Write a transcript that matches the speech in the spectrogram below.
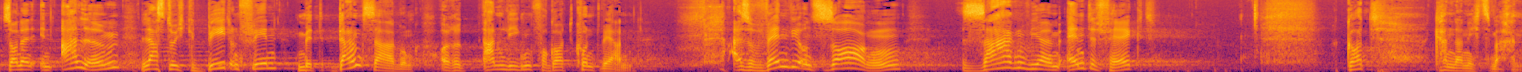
sondern in allem lasst durch Gebet und Flehen mit Danksagung eure Anliegen vor Gott kund werden. Also wenn wir uns sorgen, sagen wir im Endeffekt, Gott kann da nichts machen.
